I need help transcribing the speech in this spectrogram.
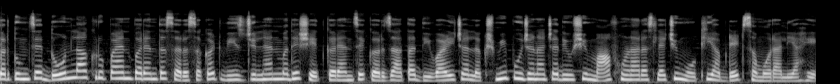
तर तुमचे दोन लाख रुपयांपर्यंत सरसकट वीस जिल्ह्यांमध्ये शेतकऱ्यांचे कर्ज आता दिवाळीच्या लक्ष्मीपूजनाच्या दिवशी माफ होणार असल्याची मोठी अपडेट समोर आली आहे.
